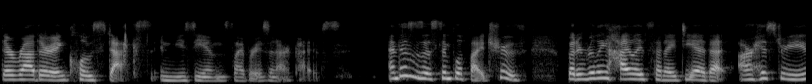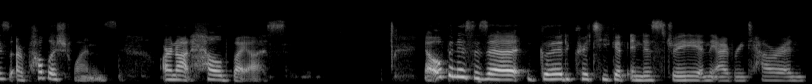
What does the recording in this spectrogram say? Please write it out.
They're rather enclosed stacks in museums, libraries, and archives. And this is a simplified truth, but it really highlights that idea that our histories, our published ones, are not held by us. Now, openness is a good critique of industry and the ivory tower and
